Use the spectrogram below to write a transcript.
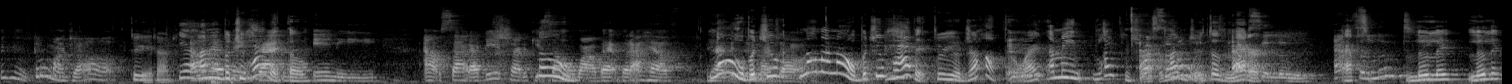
Mhm, Through my job. through your job? Yeah, I, mean, but you haven't it though. Any outside? I did try to get No. some a while back, but I have. No, but you job. no no no, but you have it through your job though, right? I mean, life insurance, is life insurance. It doesn't matter. Absolutely. Absolutely. Absolutely. Lily,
